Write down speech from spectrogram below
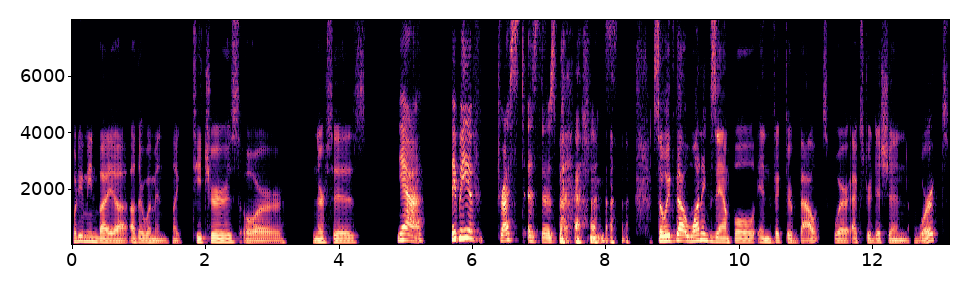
What do you mean by uh, other women, like teachers or nurses? Yeah. They may have dressed as those professions. so we've got one example in Victor Bout where extradition worked.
